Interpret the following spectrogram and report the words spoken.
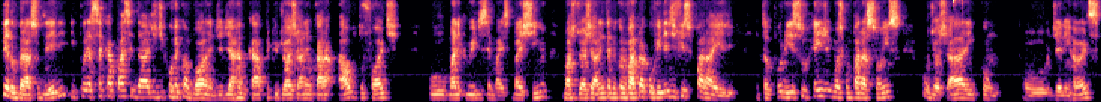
pelo braço dele e por essa capacidade de correr com a bola, de, de arrancar, porque o Josh Allen é um cara alto, forte, o Malik Willis é mais baixinho, mas o Josh Allen também, quando vai para a corrida, é difícil parar ele. Então, por isso, rende algumas comparações com o Josh Allen, com o Jalen Hurts,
